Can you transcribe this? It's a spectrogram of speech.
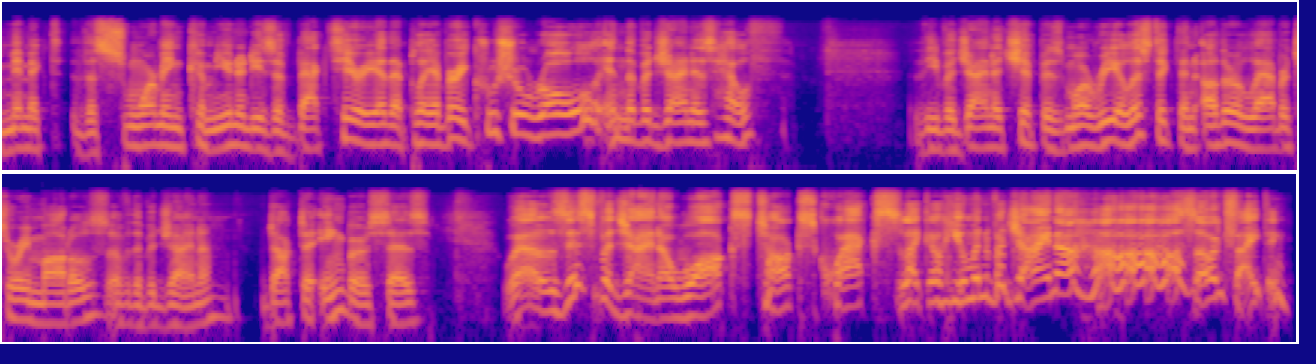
mimicked the swarming communities of bacteria that play a very crucial role in the vagina's health. The vagina chip is more realistic than other laboratory models of the vagina. Dr. Ingber says, Well, this vagina walks, talks, quacks like a human vagina. so exciting.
